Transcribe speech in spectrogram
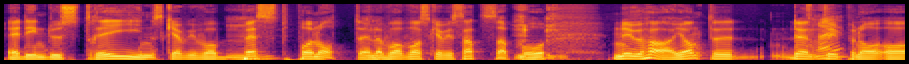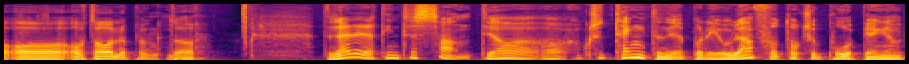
Är det industrin? Ska vi vara bäst på något? Eller vad, vad ska vi satsa på? Nu hör jag inte den Nej. typen av, av, av talepunkter. Det där är rätt intressant. Jag har också tänkt en del på det och ibland fått också påpekanden.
